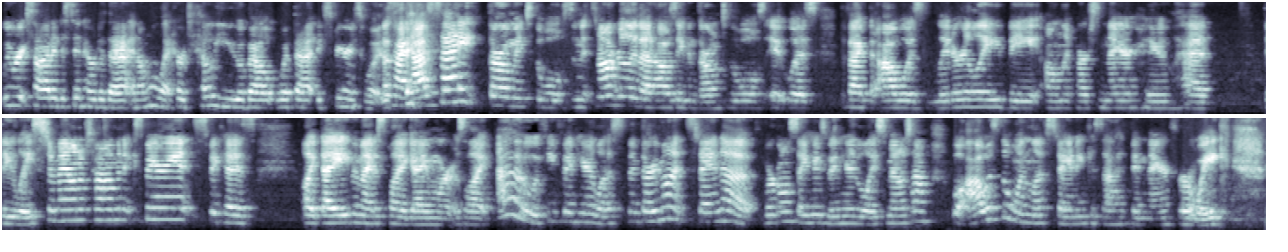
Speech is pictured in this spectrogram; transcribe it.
we were excited to send her to that, and I'm gonna let her tell you about what that experience was. Okay, I say throw me to the wolves, and it's not really that I was even thrown to the wolves. It was the fact that I was literally the only person there who had the least amount of time and experience because, like, they even made us play a game where it was like, oh, if you've been here less than three months, stand up. We're gonna see who's been here the least amount of time. Well, I was the one left standing because I had been there for a week.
